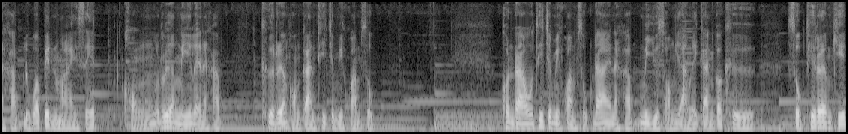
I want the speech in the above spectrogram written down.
นะครับ หรือว่าเป็น mindset ของเรื่องนี้เลยนะครับ คือเรื่องของการที่จะมีความสุข คนเราที่จะมีความสุขได้นะครับ มีอยู่2อย่างด้วยกันก็คือ สุขที่เริ่มคิด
